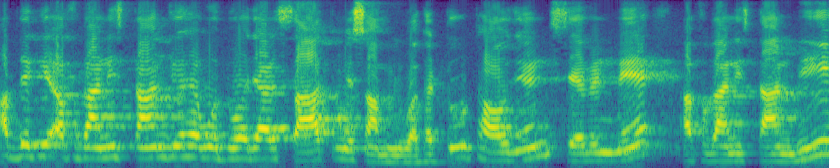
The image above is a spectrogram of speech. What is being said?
अब देखिए, अफ़गानिस्तान जो है वो 2007 में शामिल हुआ था। 2007 में अफ़गानिस्तान भी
